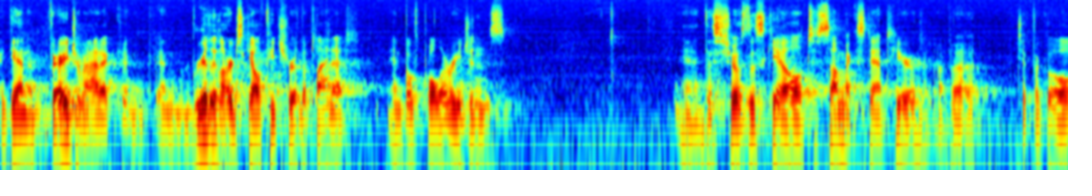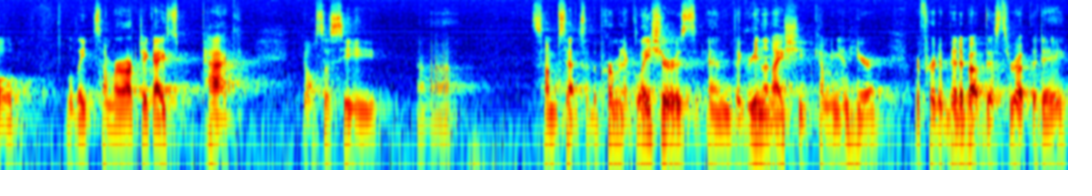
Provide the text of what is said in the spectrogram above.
again, a very dramatic and, and really large-scale feature of the planet in both polar regions. And this shows the scale to some extent here of a typical late summer Arctic ice pack. You also see uh, some sense of the permanent glaciers and the Greenland ice sheet coming in here. We've heard a bit about this throughout the day.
